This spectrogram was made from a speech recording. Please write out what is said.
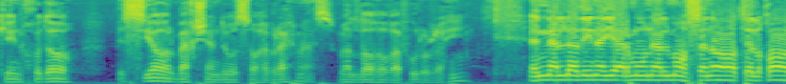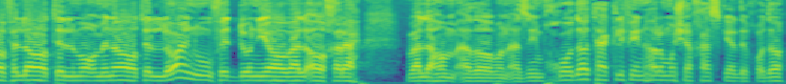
که این خدا بسیار بخشنده و صاحب رحم است. والله غفور رحیم ان الذين يرمون المحسنات الغافلات المؤمنات لعنوا في الدنيا والآخره ولهم عذاب عظیم. خدا تکلیف اینها رو مشخص کرده. خدا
